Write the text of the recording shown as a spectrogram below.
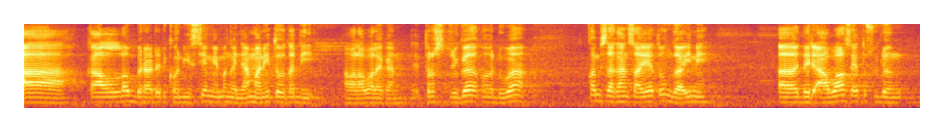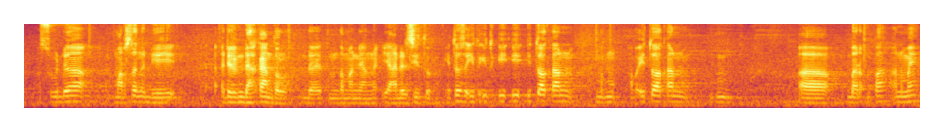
ah kalau berada di kondisi yang memang gak nyaman itu tadi awal-awal ya kan. Terus juga kedua kalau misalkan saya tuh nggak ini eh, dari awal saya tuh sudah sudah merasa di direndahkan tuh dari teman-teman yang yang ada di situ. Itu itu itu, itu akan itu akan eh, ber, apa namanya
